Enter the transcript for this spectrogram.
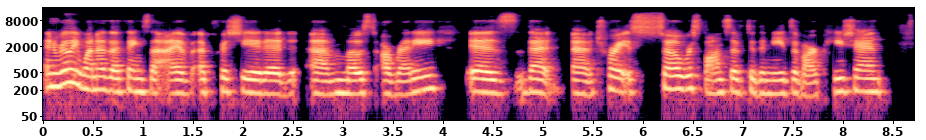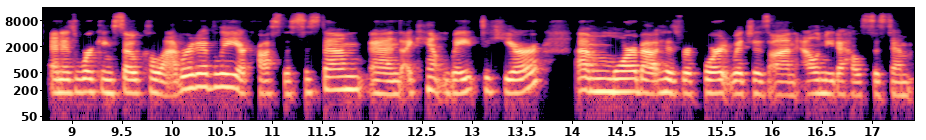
And really, one of the things that I've appreciated um, most already is that uh, Troy is so responsive to the needs of our patient and is working so collaboratively across the system. And I can't wait to hear um, more about his report, which is on Alameda Health System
